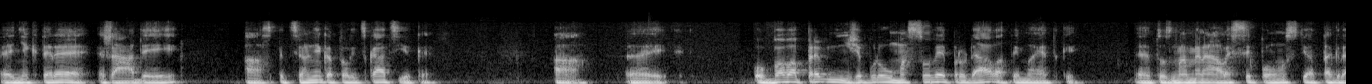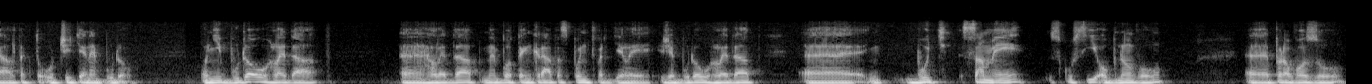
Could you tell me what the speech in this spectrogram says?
eh, některé řády a speciálně katolická církev. A obava první, že budou masově prodávat ty majetky, e, to znamená lesy, polnosti a tak dál, tak to určitě nebudou. Oni budou hledat, e, hledat, nebo tenkrát aspoň tvrdili, že budou hledat buď sami zkusí obnovu, provozu,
